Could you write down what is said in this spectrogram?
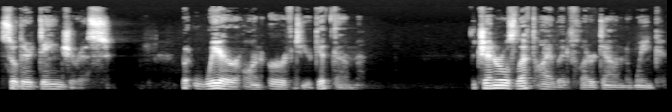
so they're dangerous. But where on earth do you get them? The general's left eyelid fluttered down in a wink.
